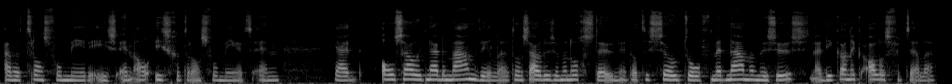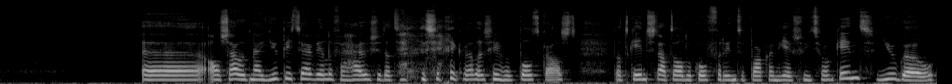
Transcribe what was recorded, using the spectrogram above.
aan het transformeren is en al is getransformeerd. En ja, al zou ik naar de maan willen, dan zouden ze me nog steunen. Dat is zo tof. Met name mijn zus. Nou, die kan ik alles vertellen. Uh, al zou ik naar Jupiter willen verhuizen, dat zeg ik wel eens in mijn podcast. Dat kind staat al de koffer in te pakken en die heeft zoiets van: Kind, you go.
